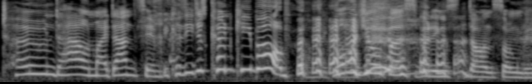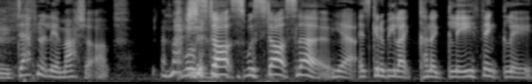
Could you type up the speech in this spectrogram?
tone down my dancing because he just couldn't keep up. Oh what would your first wedding dance song be? Definitely a mashup. Imagine. We'll start. We'll start slow. Yeah. it's gonna be like kind of Glee. Think Glee.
